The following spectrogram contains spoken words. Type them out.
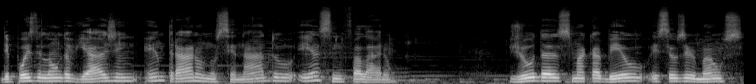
Depois de longa viagem, entraram no Senado e assim falaram: Judas, Macabeu e seus irmãos,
